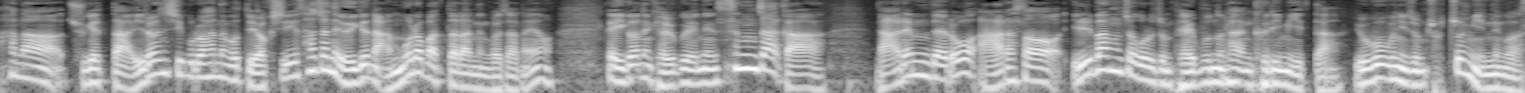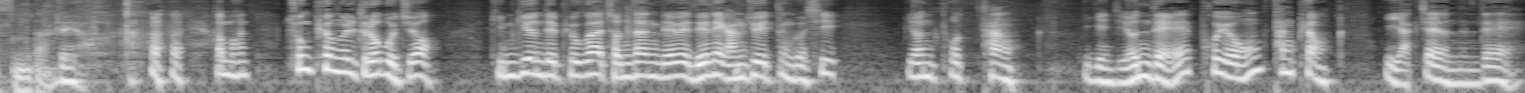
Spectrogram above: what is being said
하나 주겠다 이런 식으로 하는 것도 역시 사전에 의견을 안 물어봤다라는 거잖아요. 그러니까 이거는 결국에는 승자가 나름대로 알아서 일방적으로 좀 배분을 한 그림이 있다. 이 부분이 좀 초점이 있는 것 같습니다. 그래요. 한번 총평을 들어보죠. 김기현 대표가 전당대회 내내 강조했던 것이 연포탕 이게 이제 연대 포용 탕평 이 약자였는데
